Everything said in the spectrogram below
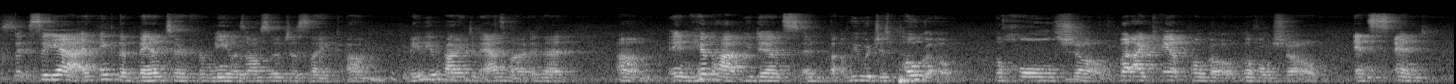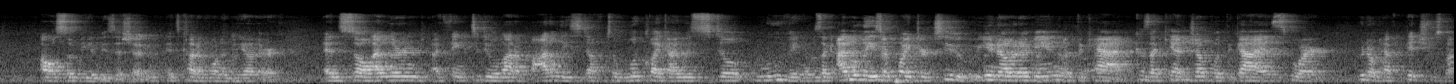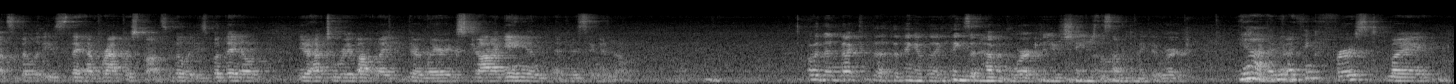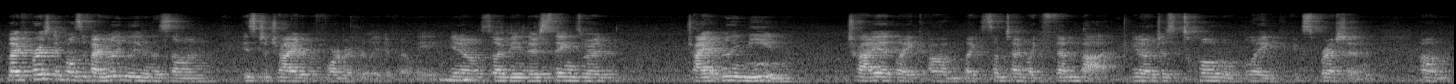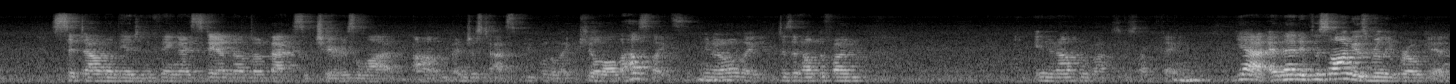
so, so yeah, I think the banter for me was also just like um, maybe a product of asthma in that um, in hip hop you dance and we would just pogo the whole show, but I can't pogo the whole show and and also be a musician. It's kind of one or the other. And so I learned, I think, to do a lot of bodily stuff to look like I was still moving. It was like, I'm a laser pointer too, you know what I mean, with the cat, because I can't jump with the guys who are, who don't have pitch responsibilities. They have rap responsibilities, but they don't, you know, have to worry about like their larynx jogging and, and missing a note. Oh, and then back to the, the thing of like things that haven't worked and you've changed the song to make it work. Yeah, I mean, I think first, my, my first impulse, if I really believe in the song, is to try to perform it really differently, you know? So I mean, there's things where, try it really mean, try it like, um, like sometime like fembot, you know, just total blank expression. Um, sit down on the edge of the thing, I stand on the backs of chairs a lot, um, and just ask people to like kill all the house lights, you know? Like, does it help if I'm in an opera box or something? Mm-hmm. Yeah, and then if the song is really broken,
